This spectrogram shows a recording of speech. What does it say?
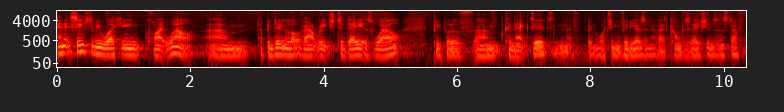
and it seems to be working quite well. Um, I've been doing a lot of outreach today as well. People have um, connected and have been watching videos and have had conversations and stuff,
